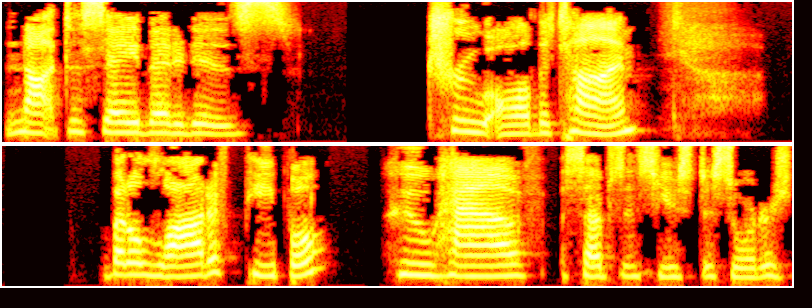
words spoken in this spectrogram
not to say that it is true all the time. But a lot of people who have substance use disorders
